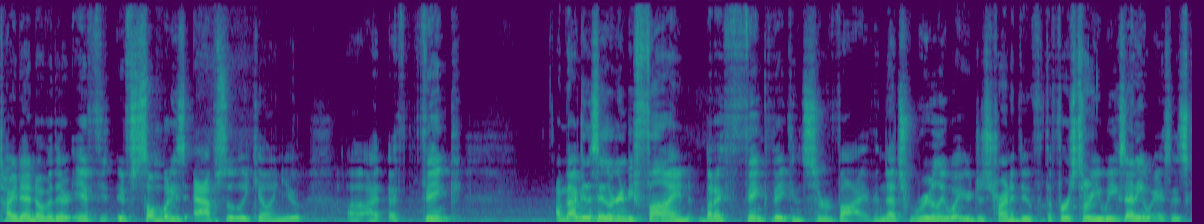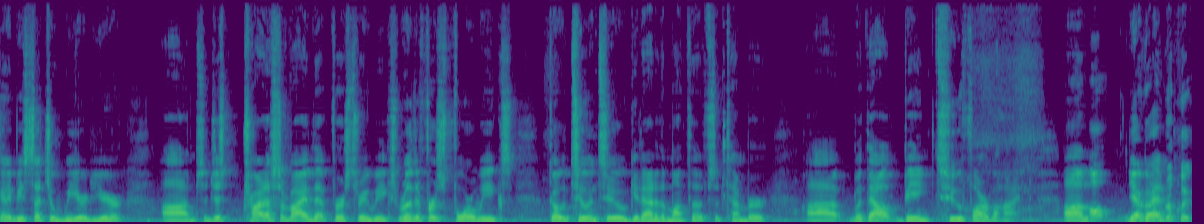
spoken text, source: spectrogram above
tight end over there if if somebody's absolutely killing you. Uh, I, I think I'm not going to say they're going to be fine, but I think they can survive, and that's really what you're just trying to do for the first three weeks, anyways. It's going to be such a weird year, um, so just try to survive that first three weeks. Really, the first four weeks, go two and two, get out of the month of September uh, without being too far behind. Um, All- yeah, go ahead. Real quick,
